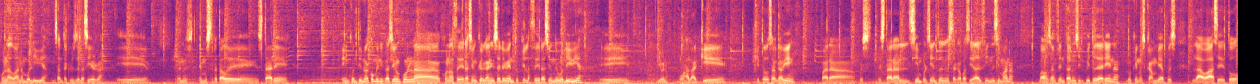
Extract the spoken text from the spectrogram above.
con la aduana en Bolivia, en Santa Cruz de la Sierra. Eh, bueno, hemos tratado de estar eh, en continua comunicación con la, con la federación que organiza el evento, que es la Federación de Bolivia. Eh, y bueno, ojalá que, que todo salga bien para pues, estar al 100% de nuestra capacidad el fin de semana. Vamos a enfrentar un circuito de arena, lo que nos cambia pues, la base de todo.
